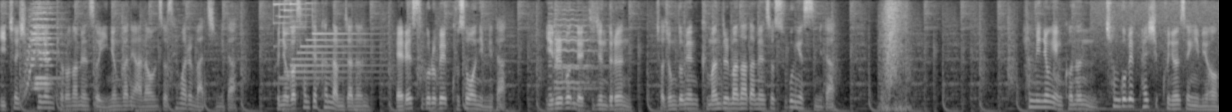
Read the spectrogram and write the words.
2018년 결혼하면서 2년간의 아나운서 생활을 마칩니다. 그녀가 선택한 남자는 LS그룹의 구소원입니다. 이를 본 네티즌들은 저 정도면 그만둘만 하다면서 수긍했습니다. 한민용 앵커는 1989년생이며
